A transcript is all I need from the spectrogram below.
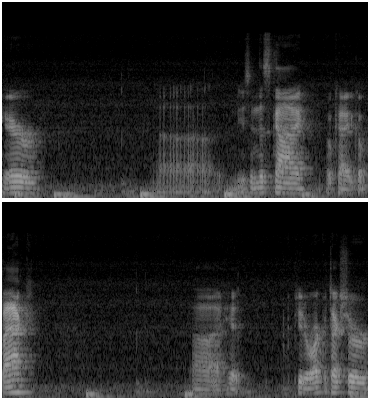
here. Uh, using this guy. Okay, go back. Uh, hit computer architecture.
